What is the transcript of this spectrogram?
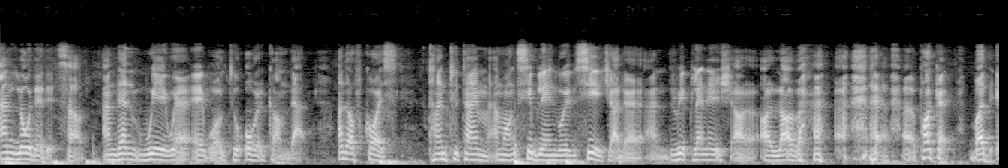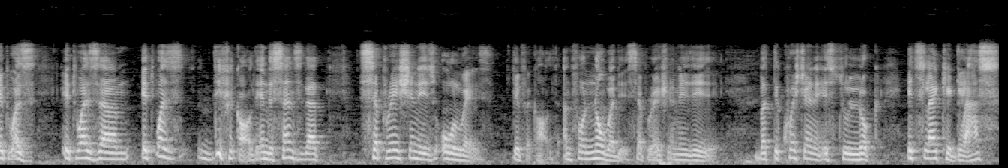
unloaded itself. And then we were able to overcome that. And of course, time to time among siblings, we see each other and replenish our, our love uh, pocket. But it was, it was, um, it was difficult in the sense that separation is always difficult, and for nobody, separation is easy. But the question is to look. It's like a glass.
